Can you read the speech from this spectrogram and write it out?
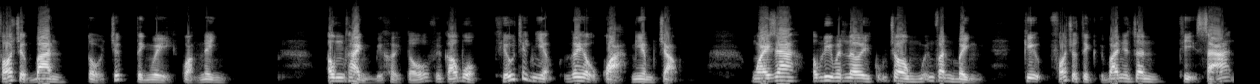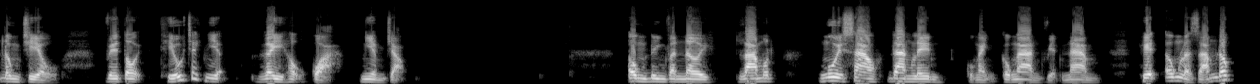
Phó trưởng ban tổ chức tỉnh ủy Quảng Ninh. Ông Thành bị khởi tố với cáo buộc thiếu trách nhiệm gây hậu quả nghiêm trọng. Ngoài ra, ông Đinh Văn Nơi cũng cho ông Nguyễn Văn Bình, cựu Phó Chủ tịch Ủy ban Nhân dân thị xã Đông Triều, về tội thiếu trách nhiệm gây hậu quả nghiêm trọng. Ông Đinh Văn Nơi là một ngôi sao đang lên của ngành công an Việt Nam. Hiện ông là giám đốc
